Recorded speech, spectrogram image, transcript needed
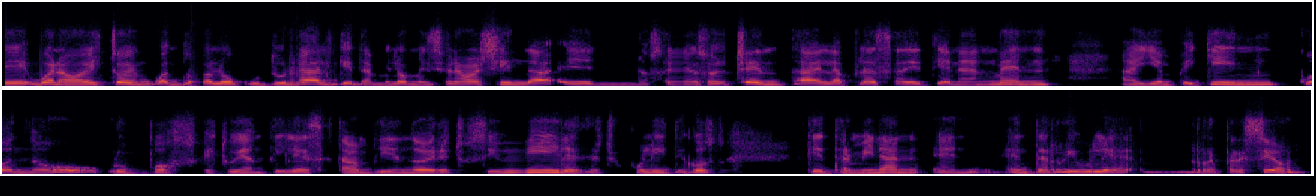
Eh, bueno, esto en cuanto a lo cultural, que también lo mencionaba Gilda, en los años 80, en la plaza de Tiananmen, ahí en Pekín, cuando grupos estudiantiles estaban pidiendo derechos civiles, derechos políticos, que terminan en, terrible represión.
